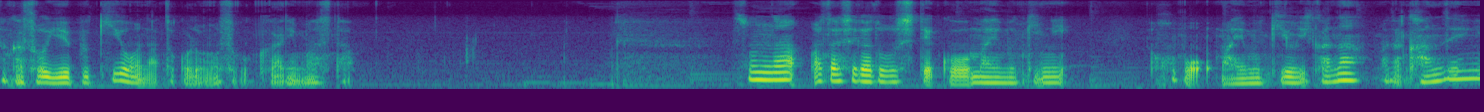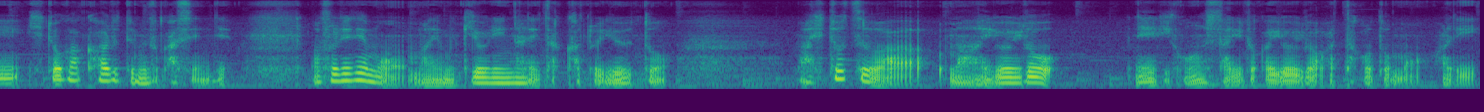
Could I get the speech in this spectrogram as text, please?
なんかそういう不器用なところもすごくありました。そんな私がどうしてこう前向きに、ほぼ前向きよりかな。まだ完全に人が変わるって難しいんで、まあ、それでも前向き寄りになれたかというと、まあ一つは、まあいろいろね、離婚したりとかいろいろあったこともあり、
